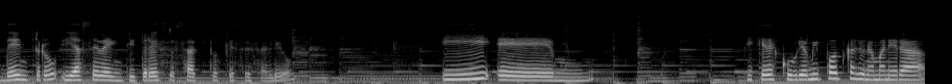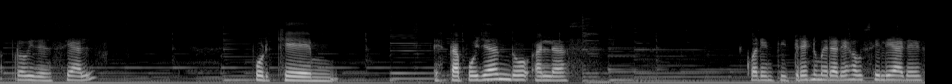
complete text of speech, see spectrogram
dentro y hace 23 exactos que se salió. Y em, y que descubrió mi podcast de una manera providencial porque mm, está apoyando a las 43 numerarias auxiliares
